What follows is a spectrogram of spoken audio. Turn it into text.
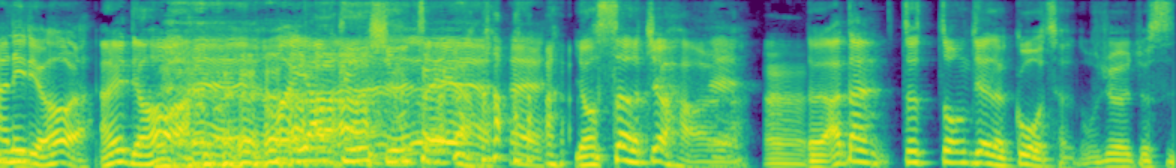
安利留后了。安利留后啊，我要求兄弟啊，哎，有射就好了。嗯，对啊，但这中间的过程，我觉得就是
